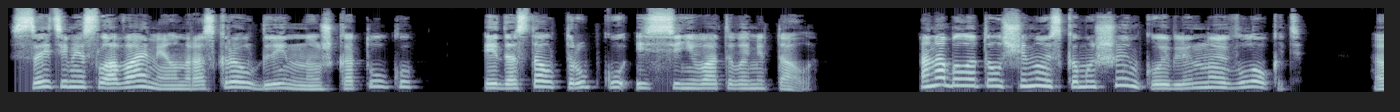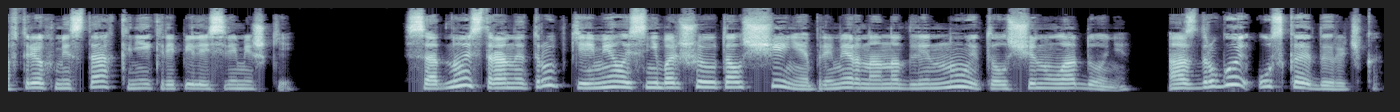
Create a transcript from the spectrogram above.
С этими словами он раскрыл длинную шкатулку и достал трубку из синеватого металла. Она была толщиной с камышинку и длиной в локоть, а в трех местах к ней крепились ремешки. С одной стороны трубки имелось небольшое утолщение, примерно на длину и толщину ладони, а с другой узкая дырочка.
